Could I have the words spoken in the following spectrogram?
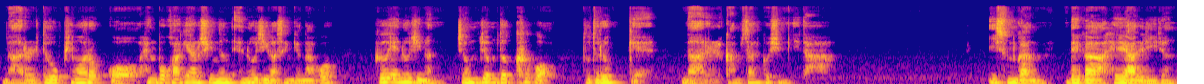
나를 더욱 평화롭고 행복하게 할 수 있는 에너지가 생겨나고 그 에너지는 점점 더 크고 부드럽게 나를 감쌀 것입니다. 이 순간 내가 해야 할 일은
